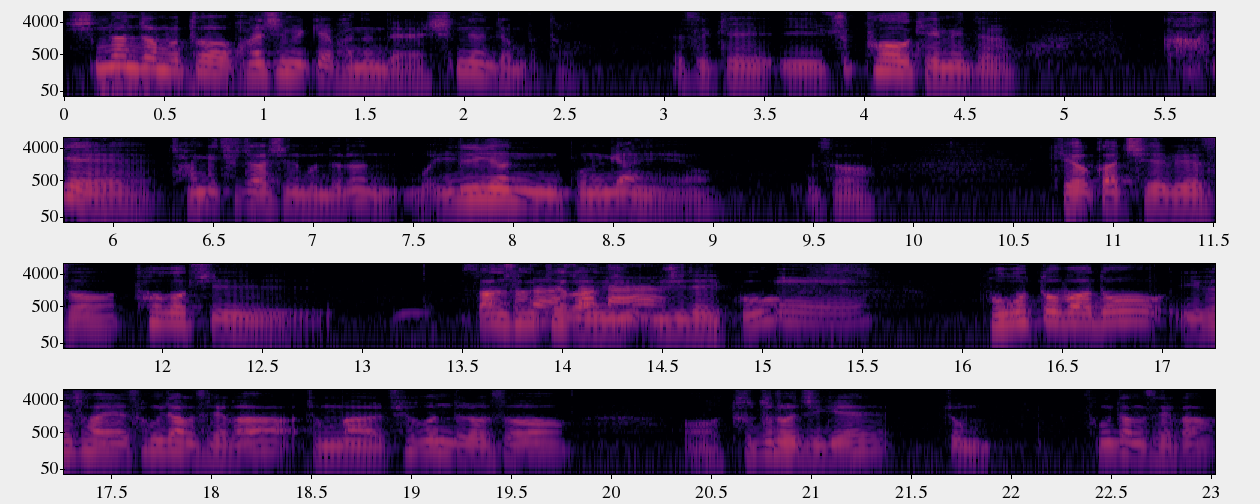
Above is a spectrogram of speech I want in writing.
10년 전부터 관심 있게 봤는데, 10년 전부터. 그래서 이렇게 이 슈퍼 개미들, 크게 장기 투자하시는 분들은 뭐 1, 2년 보는 게 아니에요. 그래서 기업 가치에 비해서 턱없이 싼 상태가 싸다. 유지, 돼 있고 예. 보고 또 봐도 이 회사의 성장세가 정말 최근 들어서 어, 두드러지게 좀 성장세가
